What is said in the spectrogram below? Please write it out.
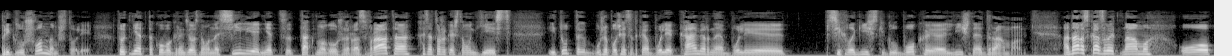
приглушенном, что ли. Тут нет такого грандиозного насилия, нет так много уже разврата, хотя тоже, конечно, он есть. И тут уже получается такая более камерная, более психологически глубокая личная драма. Она рассказывает нам о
